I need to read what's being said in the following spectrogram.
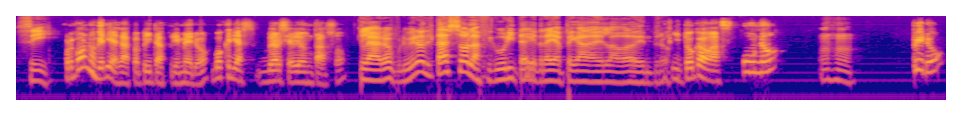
Sí, porque vos no querías las papitas primero, vos querías ver si había un tazo, claro, primero el tazo, la figurita que traía pegada del lado adentro. y tocabas uno, pero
